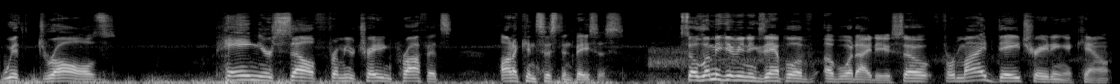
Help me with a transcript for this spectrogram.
withdrawals paying yourself from your trading profits on a consistent basis. So let me give you an example of, of what I do. So for my day trading account,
